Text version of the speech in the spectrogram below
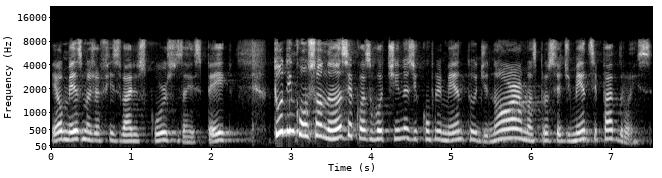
Eu mesma já fiz vários cursos a respeito, tudo em consonância com as rotinas de cumprimento de normas, procedimentos e padrões.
